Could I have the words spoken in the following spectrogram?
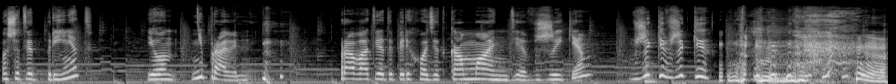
Ваш ответ принят, и он неправильный. Право ответа переходит команде в ЖИКе. Вжики, вжики.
